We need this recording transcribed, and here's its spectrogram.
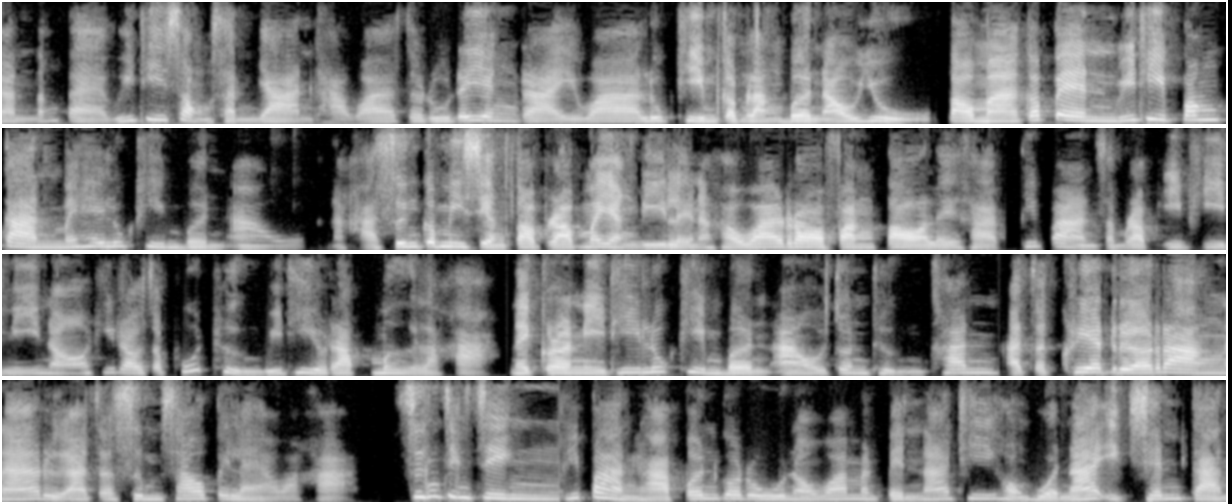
กันตั้งแต่วิธีส่องสัญญาณค่ะ ว่าจะรู้ได้อย่างไรว่าลูกทีมกำลังเบิร์นเอาอยู่ ต่อมาก็เป็นวิธีป้องกันไม่ให้ลูกทีมเบิร์นเอานะคะ ซึ่งก็มีเสียงตอบรับมาอย่างดีเลยนะคะ ว่ารอฟังต่อเลยค่ะ พี่ป่านสำหรับ EP นี้เนาะที่เราจะพูดถึงวิธีรับมือละค่ะ ในกรณีที่ลูกทีมเบิร์นเอาจนถึงขั้นอาจจะเครียดเรื้อรังนะ หรืออาจจะซึมเศร้าไปแล้วอะค่ะ ซึ่งจริง ๆ พี่ป่านคะเปิ้ลก็รู้เนาะว่ามันเป็นหน้าที่ของหัวหน้าอีกเช่นกัน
